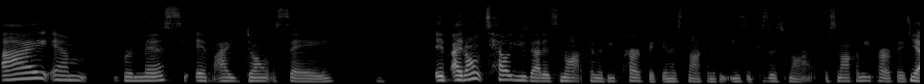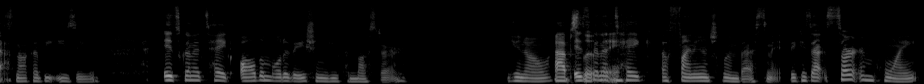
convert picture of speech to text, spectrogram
I am remiss if I don't say, if I don't tell you that it's not going to be perfect and it's not going to be easy, because it's not. It's not going to be perfect. Yeah. It's not going to be easy. It's going to take all the motivation you can muster. You know, it's going to take a financial investment because at certain point,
